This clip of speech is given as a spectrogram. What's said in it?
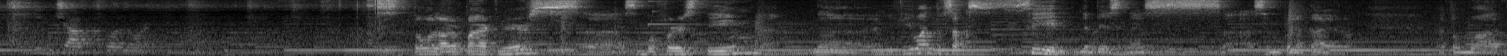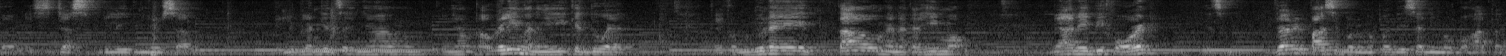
Good job, Forward. To all our partners, uh, Cebu First Team, na if you want to succeed in the business, uh, simple na kayo. Atong buhaton is just believe in yourself. Believe lang yun sa inyong, inyong kaugalingon nga you can do it. Kaya kung dunay tao nga nakahimo ni before, it's very possible nga pwede sa nimo buhatan.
